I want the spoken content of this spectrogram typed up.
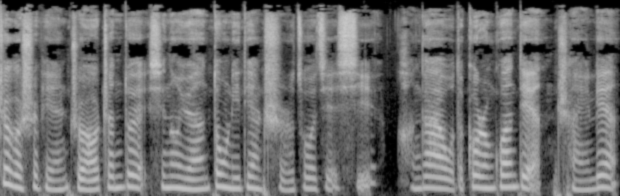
这个视频主要针对新能源动力电池做解析，涵盖我的个人观点、产业链、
